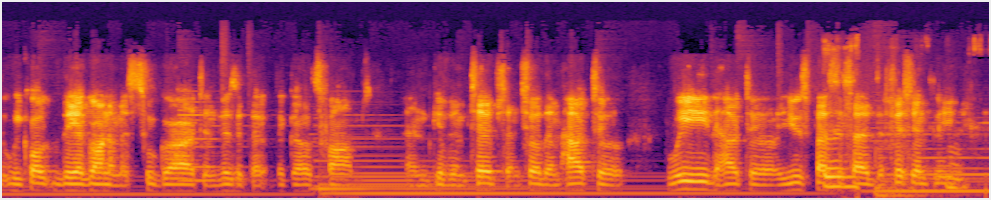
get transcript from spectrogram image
we call the agronomists who go out and visit the, the girls' farms and give them tips and show them how to weed, how to use pesticides mm. efficiently.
